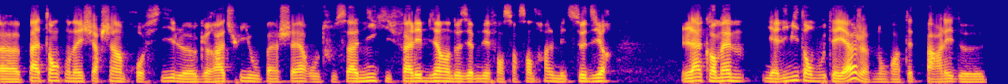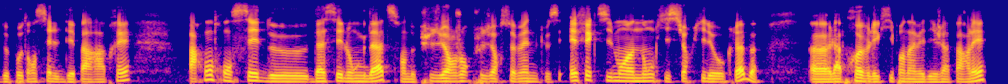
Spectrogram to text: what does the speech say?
Euh, pas tant qu'on aille chercher un profil euh, gratuit ou pas cher ou tout ça, ni qu'il fallait bien un deuxième défenseur central, mais de se dire là quand même, il y a limite embouteillage. Donc on va peut-être parler de, de, potentiel départ après. Par contre, on sait d'assez longue date, enfin de plusieurs jours, plusieurs semaines, que c'est effectivement un nom qui circulait au club. la preuve, l'équipe en avait déjà parlé.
